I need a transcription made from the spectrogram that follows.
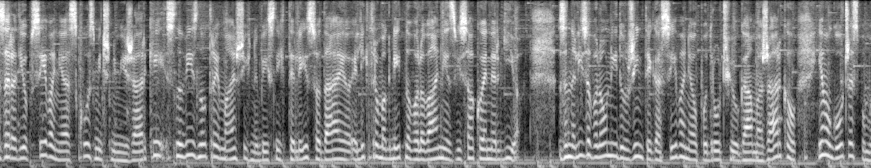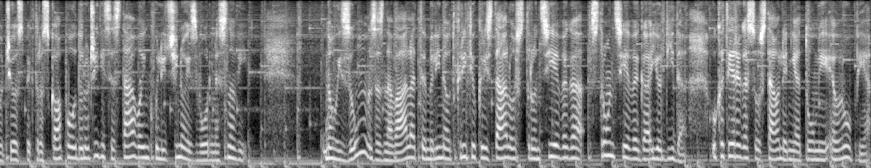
Zaradi obsevanja s kozmičnimi žarki snovi znotraj manjših nebesnih teles oddajajo elektromagnetno valovanje z visoko energijo. Z analizo valovnih dolžin tega sevanja v področju gama žarkov je mogoče s pomočjo spektroskopov določiti sestavo in količino izvorne snovi. Nov izum zaznavala temelji na odkritju kristalov stroncijevega, stroncijevega jodida, v katerega so vstavljeni atomi Evropija.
